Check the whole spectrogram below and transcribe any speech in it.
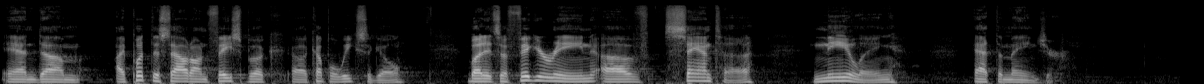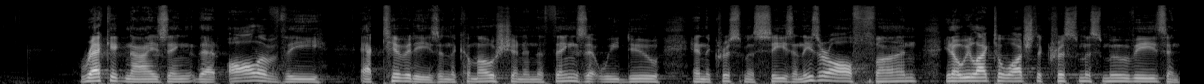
And um, I put this out on Facebook uh, a couple weeks ago but it's a figurine of Santa kneeling at the manger, recognizing that all of the activities and the commotion and the things that we do in the Christmas season. These are all fun. You know, we like to watch the Christmas movies and,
